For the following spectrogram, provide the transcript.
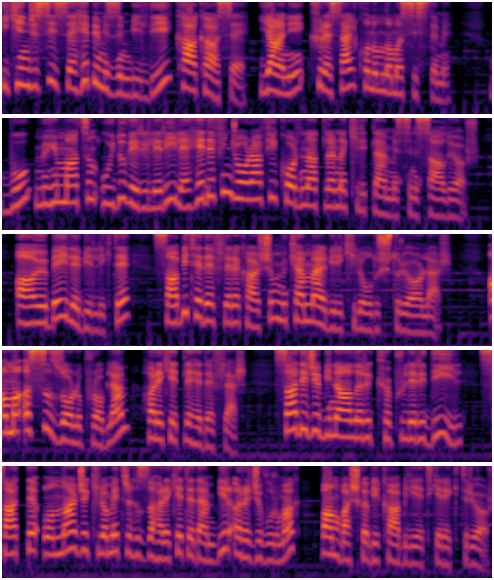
İkincisi ise hepimizin bildiği KKS yani küresel konumlama sistemi. Bu, mühimmatın uydu verileriyle hedefin coğrafi koordinatlarına kilitlenmesini sağlıyor. AÖB ile birlikte sabit hedeflere karşı mükemmel bir ikili oluşturuyorlar. Ama asıl zorlu problem hareketli hedefler. Sadece binaları, köprüleri değil, saatte onlarca kilometre hızla hareket eden bir aracı vurmak bambaşka bir kabiliyet gerektiriyor.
